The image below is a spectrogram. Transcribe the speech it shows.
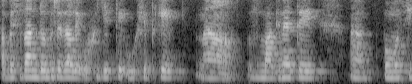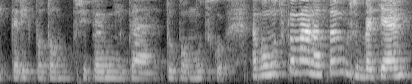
aby se tam dobře dali uchytit ty úchytky z magnety, pomocí kterých potom připevníte tu pomůcku. Na pomůcka má na svém hřbetě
